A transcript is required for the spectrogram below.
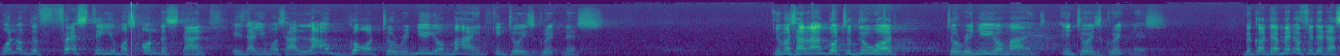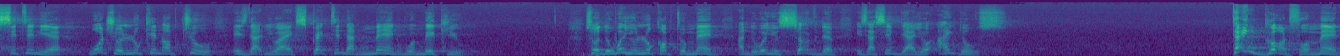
one of the first things you must understand is that you must allow God to renew your mind into his greatness. You must allow God to do what? To renew your mind into his greatness. Because there are many of you that are sitting here, what you're looking up to is that you are expecting that men will make you. So the way you look up to men and the way you serve them is as if they are your idols. Thank God for men,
